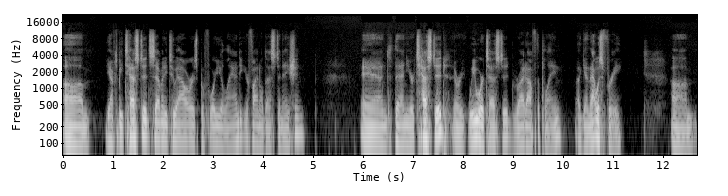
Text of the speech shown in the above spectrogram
Um, you have to be tested 72 hours before you land at your final destination. And then you're tested, or we were tested right off the plane. Again, that was free. Um,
